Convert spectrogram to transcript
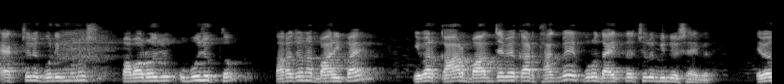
অ্যাকচুয়ালি গরিব মানুষ, পাওয়ার উপযুক্ত, তারা যেন বাড়ি পায়। এবার কার বাদ যাবে, কার থাকবে পুরো দায়িত্ব ছিল বিডিও সাহেবের। এবং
